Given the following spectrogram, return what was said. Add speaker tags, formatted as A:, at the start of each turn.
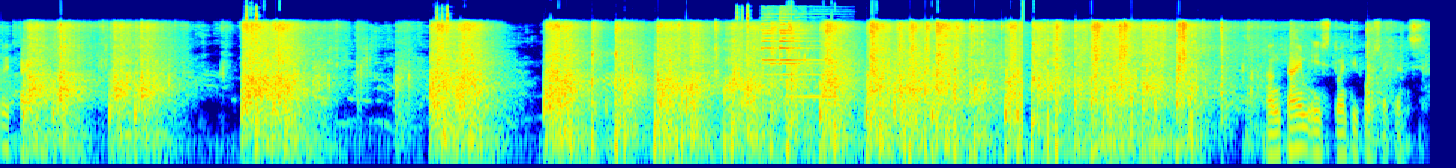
A: Retard. Ang time is 24 seconds.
